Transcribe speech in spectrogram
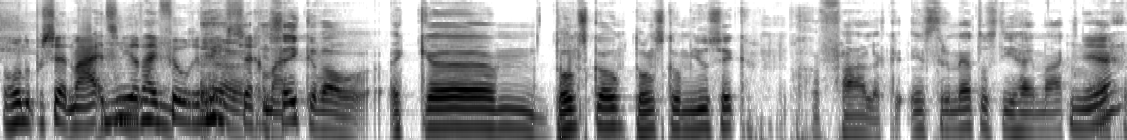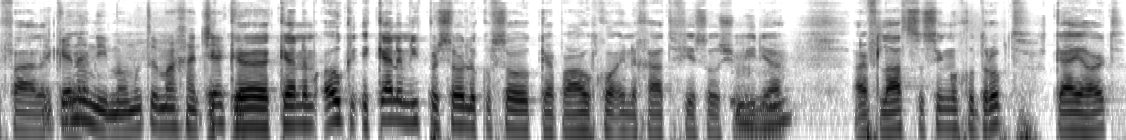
100%. Maar het is niet dat hij veel release, zeg maar. Zeker wel. Ik, ehm Donsko, Donsko Music. Gevaarlijk. Instrumentals die hij maakt, Ja? erg gevaarlijk. Ik ken ja. hem niet, maar we moeten maar gaan Ik checken. eh, ken hem ook. Ik ken hem niet persoonlijk of zo. Ik heb hem gewoon in de gaten via social media. Mhm. Hij heeft laatste single gedropt. Keihard.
